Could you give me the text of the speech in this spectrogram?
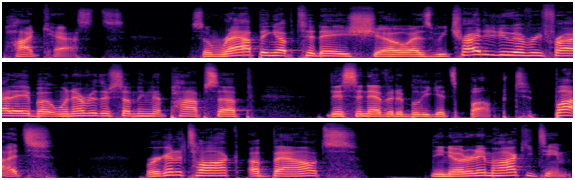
podcasts. So, wrapping up today's show, as we try to do every Friday, but whenever there's something that pops up, this inevitably gets bumped. But we're going to talk about the Notre Dame hockey team.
